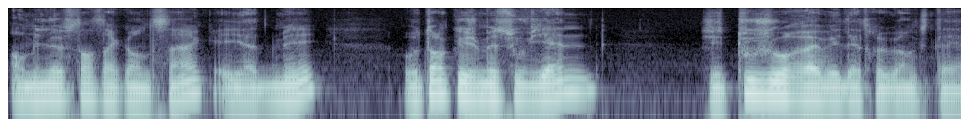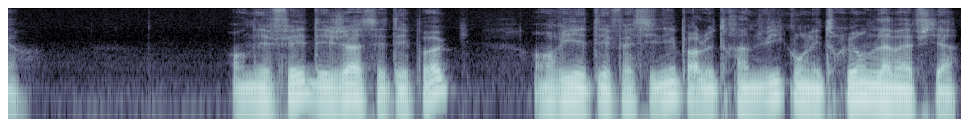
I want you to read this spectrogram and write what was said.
en 1955 et admet Autant que je me souvienne, j'ai toujours rêvé d'être gangster. En effet, déjà à cette époque, Henri était fasciné par le train de vie qu'ont les truands de la mafia,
